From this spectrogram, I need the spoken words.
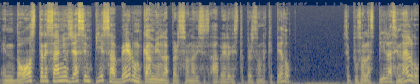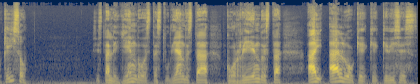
En dos, tres años ya se empieza a ver un cambio en la persona. Dices, ah, verga, esta persona, ¿qué pedo? Se puso las pilas en algo, ¿qué hizo? Si está leyendo, está estudiando, está corriendo, está... Hay algo que, que, dices,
